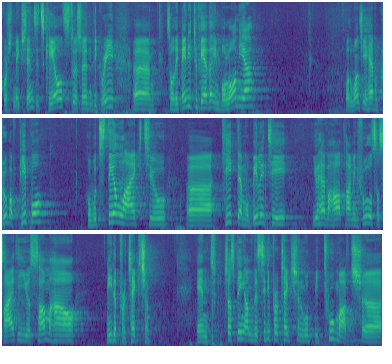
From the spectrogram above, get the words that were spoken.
Course, it makes sense. It scales to a certain degree. Um, so they banded together in Bologna. But once you have a group of people who would still like to uh, keep their mobility you have a hard time in feudal society, you somehow need a protection. And just being under the city protection would be too much uh,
